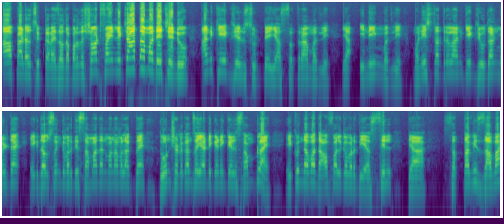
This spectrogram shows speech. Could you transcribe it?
हा पॅडल स्विप करायचा होता. परंतु शॉर्ट फाईन लेगच्या हातामध्ये चेंडू आणखी एक झेल सुटते या सतरामधली या इनिंगमधली मनीष तात्रेला आणखी एक जीवदान मिळत आहे एक धावसंख्येवरती समाधान मानावं लागतंय. दोन षटकांचा या ठिकाणी खेळ संपलाय. एकूण धावा दहा फलकावरती असतील. त्या सत्तावीस धावा.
